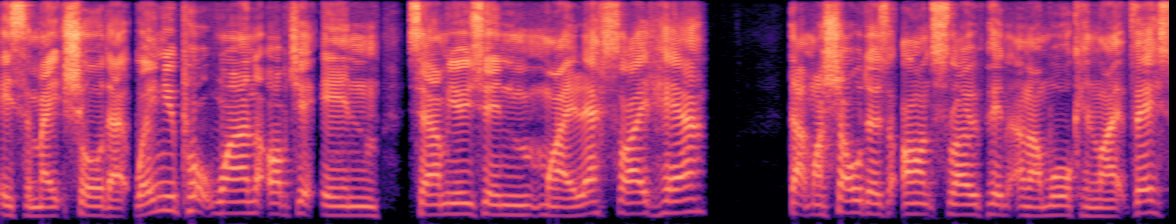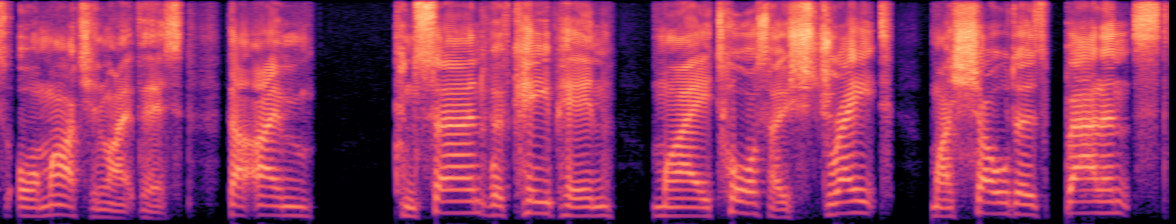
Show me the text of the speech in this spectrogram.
is to make sure that when you put one object in, say I'm using my left side here, that my shoulders aren't sloping and I'm walking like this or marching like this, that I'm concerned with keeping my torso straight, my shoulders balanced,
